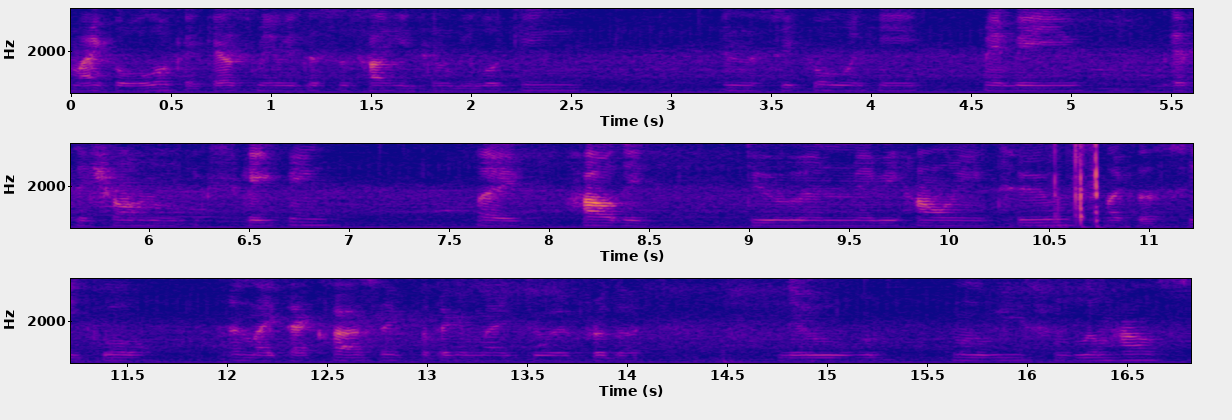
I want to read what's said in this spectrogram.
Michael will look. I guess maybe this is how he's gonna be looking in the sequel when he maybe if they show him escaping, like how they do in maybe Halloween 2, like the sequel and like that classic, but they're gonna might do it for the new movies from Blumhouse.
